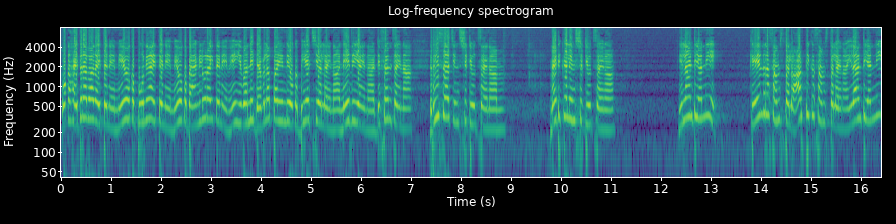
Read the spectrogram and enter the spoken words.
ఒక హైదరాబాద్ అయితేనేమి ఒక పూణే అయితేనేమి ఒక బెంగళూరు అయితేనేమి ఇవన్నీ డెవలప్ అయింది ఒక బిహెచ్ఎల్ అయినా నేవీ అయినా డిఫెన్స్ అయినా రీసెర్చ్ ఇన్స్టిట్యూట్స్ అయినా మెడికల్ ఇన్స్టిట్యూట్స్ అయినా ఇలాంటివన్నీ కేంద్ర సంస్థలు ఆర్థిక సంస్థలైనా ఇలాంటివన్నీ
